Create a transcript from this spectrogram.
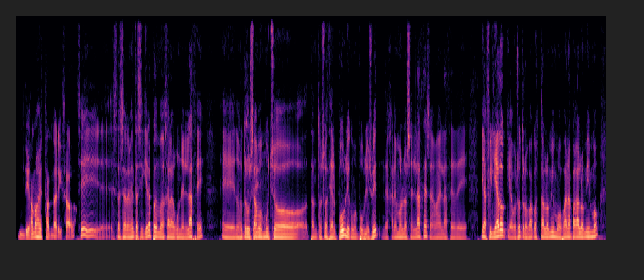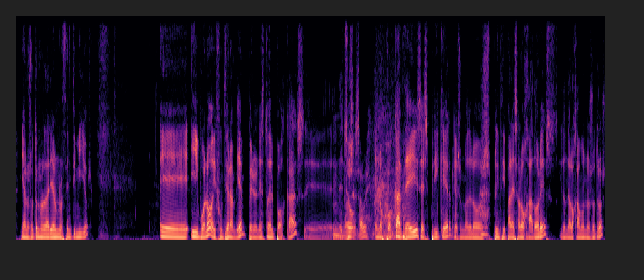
digamos, estandarizado. Sí, estas herramientas, si quieres, podemos dejar algún enlace. Eh, nosotros usamos mucho tanto Social Public como Public Suite. Dejaremos los enlaces, además enlaces de, de afiliado, que a vosotros va a costar lo mismo, os van a pagar lo mismo y a nosotros nos darían unos centimillos. Eh, y bueno, y funcionan bien, pero en esto del podcast, eh, de hecho, en los podcast days, Spreaker, que es uno de los principales alojadores y donde alojamos nosotros,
